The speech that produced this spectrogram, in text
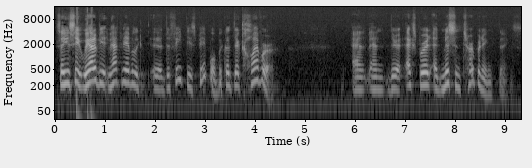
So you see, we, to be, we have to be able to uh, defeat these people because they're clever. And, and they're expert at misinterpreting things.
